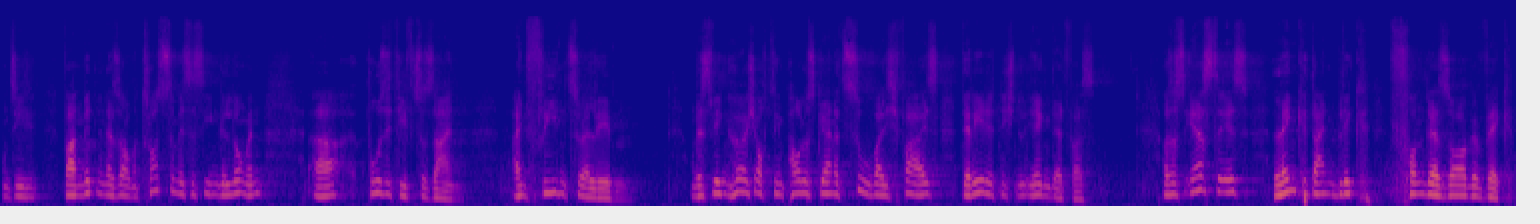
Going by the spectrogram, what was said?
Und sie waren mitten in der Sorge. Und trotzdem ist es ihnen gelungen, äh, positiv zu sein, einen Frieden zu erleben. Und deswegen höre ich auch dem Paulus gerne zu, weil ich weiß, der redet nicht nur irgendetwas. Also das Erste ist, lenke deinen Blick von der Sorge weg.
